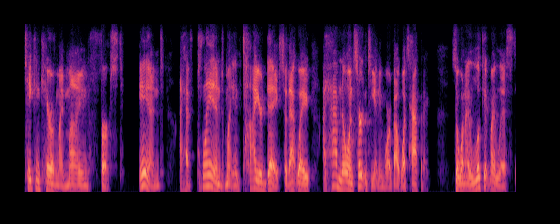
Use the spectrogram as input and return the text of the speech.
taken care of my mind first and I have planned my entire day. So that way I have no uncertainty anymore about what's happening. So when I look at my list,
